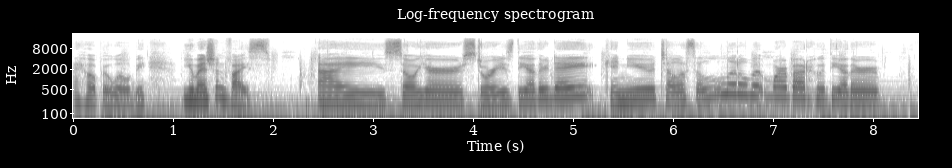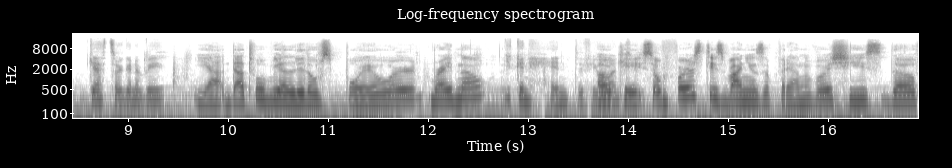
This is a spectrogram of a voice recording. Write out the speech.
I hope it will be. You mentioned Vice. I saw your stories the other day. Can you tell us a little bit more about who the other guests are going to be? Yeah, that will be a little spoiler right now. You can hint if you want Okay, so first is Vanya Zaprianova. She's the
